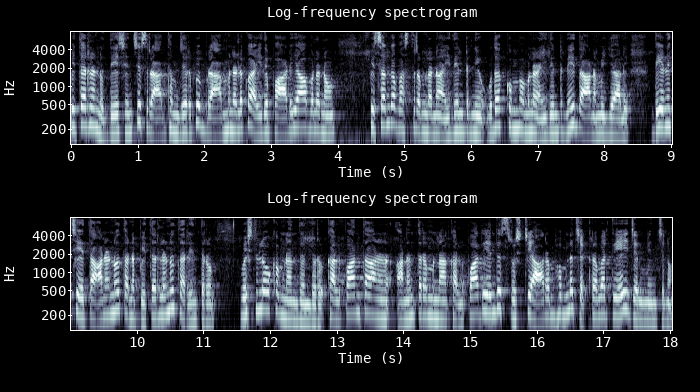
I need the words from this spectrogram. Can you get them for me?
పితరులను ఉద్దేశించి శ్రాద్ధం జరిపి బ్రాహ్మణులకు ఐదు పాడియావులను పిసంగ వస్త్రములను ఐదింటిని ఉదకుంభములను ఐదింటిని దానమియ్యాలి. దీనిచే తానను తన పితరులను తరింతురు. విష్ణులోకం నందుందురు. కల్పాంత అనంతరమున కల్పాది ఎందు సృష్టి ఆరంభమున చక్రవర్తి అయి జన్మించును.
